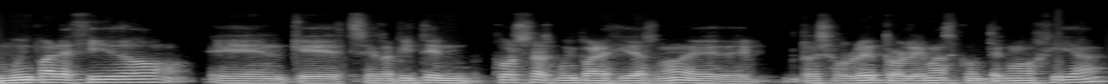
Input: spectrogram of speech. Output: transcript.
muy parecido, en que se repiten cosas muy parecidas, ¿no? de resolver problemas con tecnología.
